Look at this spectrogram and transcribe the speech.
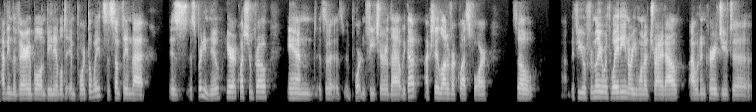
having the variable and being able to import the weights is something that is is pretty new here at Question Pro, and it's, a, it's an important feature that we got actually a lot of requests for. So if you're familiar with weighting or you want to try it out, I would encourage you to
